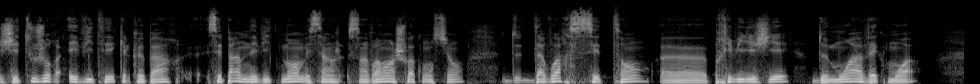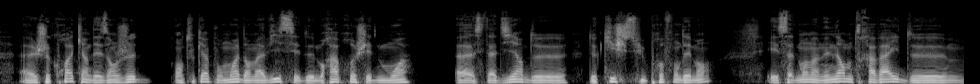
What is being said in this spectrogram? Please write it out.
j'ai toujours évité quelque part. C'est pas un évitement, mais c'est vraiment un choix conscient d'avoir ces temps euh, privilégiés de moi avec moi. Euh, je crois qu'un des enjeux, en tout cas pour moi dans ma vie, c'est de me rapprocher de moi, euh, c'est-à-dire de de qui je suis profondément. Et ça demande un énorme travail de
